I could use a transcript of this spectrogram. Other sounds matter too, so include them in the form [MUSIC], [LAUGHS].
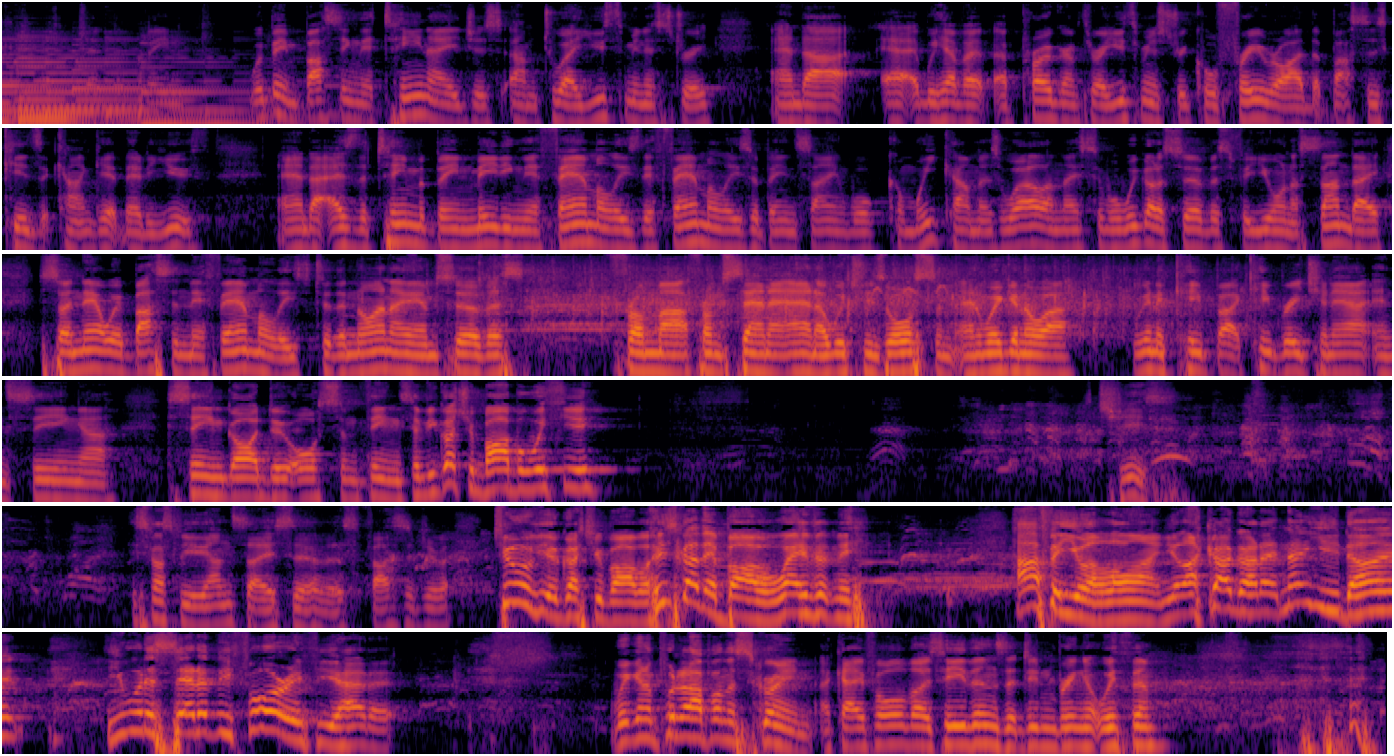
We've been busing their teenagers um, to our youth ministry, and uh, uh, we have a, a, program through our youth ministry called Free Ride that buses kids that can't get there to youth. And uh, as the team have been meeting their families, their families have been saying, Well, can we come as well? And they said, Well, we've got a service for you on a Sunday. So now we're busing their families to the 9 a.m. service from, uh, from Santa Ana, which is awesome. And we're going to uh, we're gonna keep, uh, keep reaching out and seeing, uh, seeing God do awesome things. Have you got your Bible with you? Jeez. This must be the unsaved service, Pastor Two of you have got your Bible. Who's got their Bible? Wave at me. Half of you are lying. You're like, I got it. No, you don't. You would have said it before if you had it. We're going to put it up on the screen, okay, for all those heathens that didn't bring it with them. [LAUGHS]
